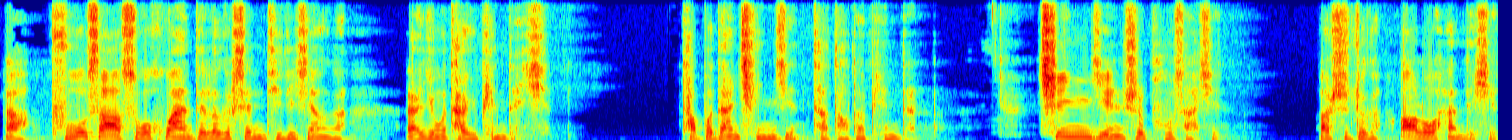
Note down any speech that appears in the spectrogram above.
啊！菩萨所换的那个身体的相啊，啊，因为他有平等心，他不但清净，他达到平等。清净是菩萨心，啊，是这个阿罗汉的心；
